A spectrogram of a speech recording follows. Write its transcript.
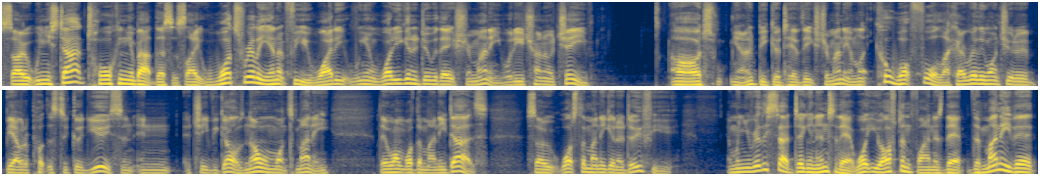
So when you start talking about this, it's like, what's really in it for you? Why do you, you know, what are you going to do with that extra money? What are you trying to achieve? oh, just you know, it'd be good to have the extra money. I'm like, cool, what for? Like, I really want you to be able to put this to good use and, and achieve your goals. No one wants money; they want what the money does. So, what's the money going to do for you? And when you really start digging into that, what you often find is that the money that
